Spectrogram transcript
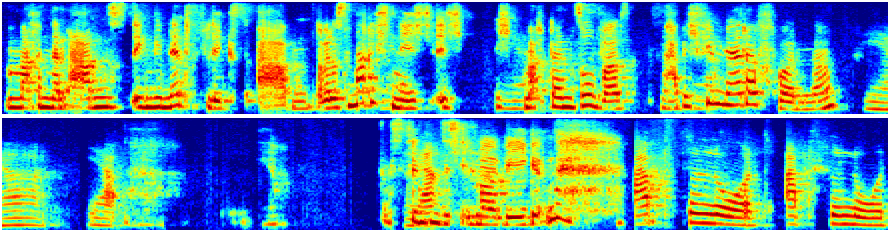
machen dann abends irgendwie Netflix-Abend. Aber das mache ich nicht. Ich, ich ja. mache dann sowas. Da habe ich viel mehr davon. Ne? Ja, ja. Ja. Es finden ja. sich immer Wege. Absolut, absolut.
